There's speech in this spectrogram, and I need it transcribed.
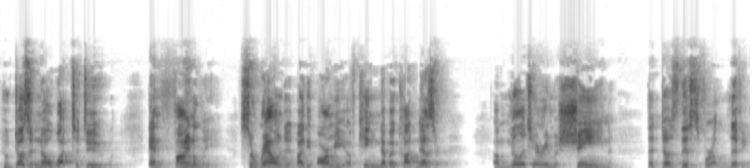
who doesn't know what to do, and finally, surrounded by the army of King Nebuchadnezzar, a military machine that does this for a living.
